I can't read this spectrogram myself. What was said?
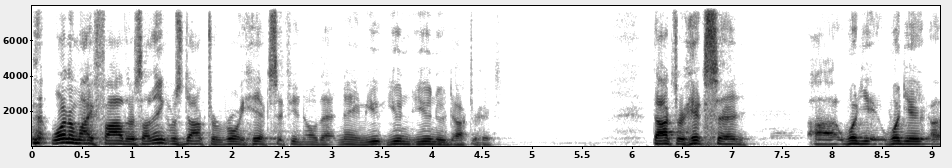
One of my fathers, I think it was Dr. Roy Hicks, if you know that name. You, you, you knew Dr. Hicks. Dr. Hicks said, uh, when you, when you uh,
